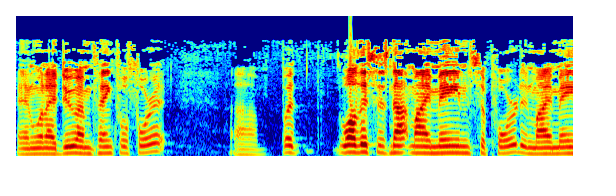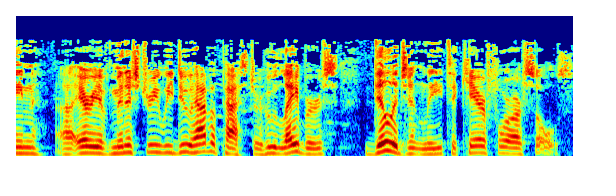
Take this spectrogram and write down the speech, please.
and when I do, I'm thankful for it. Uh, but while this is not my main support and my main uh, area of ministry, we do have a pastor who labors diligently to care for our souls.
